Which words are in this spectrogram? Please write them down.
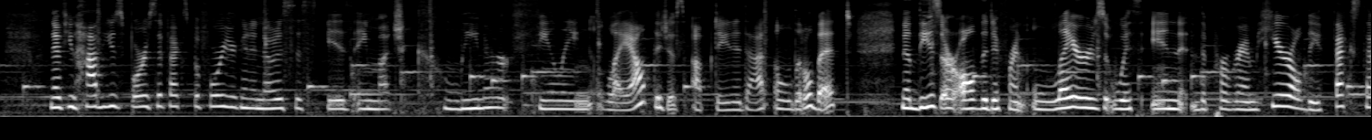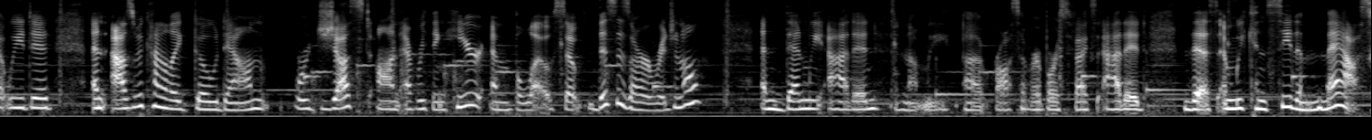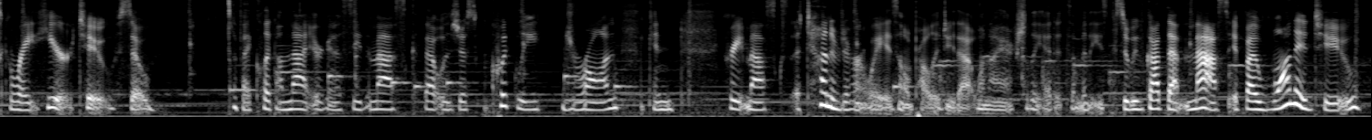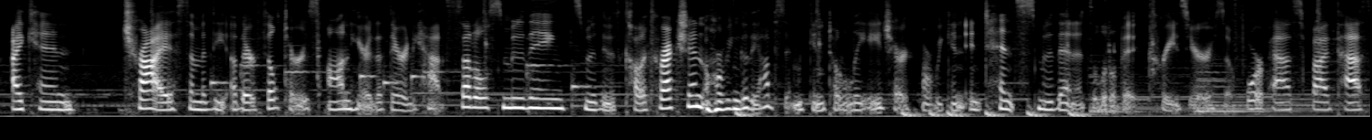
Now, if you have used Boris FX before, you're going to notice this is a much cleaner feeling layout. They just updated that a little bit. Now, these are all the different layers within the program here, all the effects that we did. And as we kind of like go down, we're just on everything here and below. So this is our original and then we added, and not we, uh, Ross over at Boris FX added this, and we can see the mask right here too. So if I click on that, you're gonna see the mask that was just quickly drawn. You can create masks a ton of different ways, and I'll probably do that when I actually edit some of these. So we've got that mask. If I wanted to, I can try some of the other filters on here that they already have. Subtle smoothing, smoothing with color correction, or we can go the opposite. We can totally age her, or we can intense smooth in. It's a little bit crazier. So four pass, five pass,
